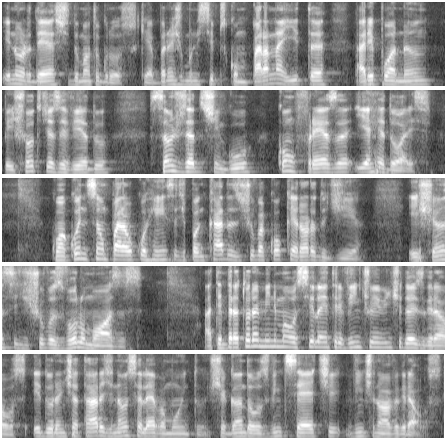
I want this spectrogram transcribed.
e nordeste do Mato Grosso, que abrange municípios como Paranaíta, Aripuanã, Peixoto de Azevedo, São José do Xingu, Confresa e arredores, com a condição para a ocorrência de pancadas de chuva a qualquer hora do dia e chance de chuvas volumosas, a temperatura mínima oscila entre 21 e 22 graus e durante a tarde não se eleva muito, chegando aos 27, 29 graus.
